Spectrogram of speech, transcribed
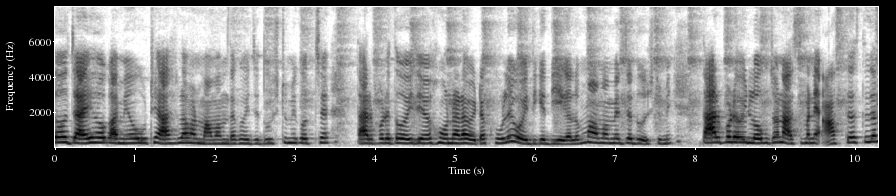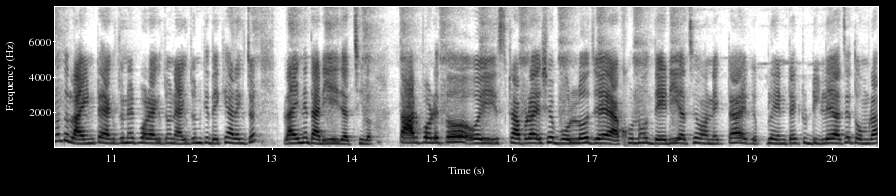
তো যাই হোক, আমিও উঠে আসলাম। আর মামাম দেখো ওই যে দুষ্টুমি করছে। তারপরে তো ওই যে ওনারা ওইটা খুলে ওইদিকে দিয়ে গেল। মামামের যে দুষ্টুমি। তারপরে ওই লোকজন আস মানে আস্তে আস্তে জানো তো লাইনটা একজনের পর একজন, একজনকে দেখে আরেকজন লাইনে দাঁড়িয়েই যাচ্ছিল। তারপরে তো ওই স্টাফরা এসে বলল যে এখনও দেরি আছে অনেকটা। প্লেনটা একটু ডিলে আছে। তোমরা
